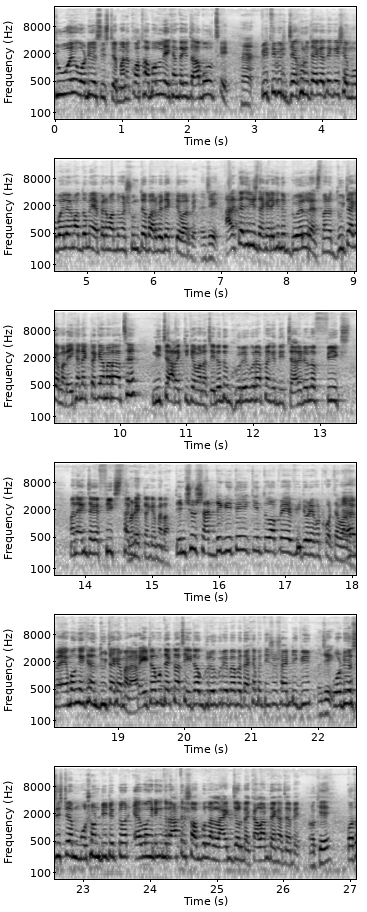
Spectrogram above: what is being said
টু ওয়ে অডিও সিস্টেম মানে কথা বললে এখান থেকে যা বলছে হ্যাঁ। পৃথিবীর যে কোনো জায়গা থেকে সে মোবাইলের মাধ্যমে অ্যাপের মাধ্যমে শুনতে পারবে দেখতে পারবে। জি। আরেকটা জিনিস দেখে এটা কিন্তু ডুয়েল লেন্স মানে দুইটা ক্যামেরা এখানে একটা ক্যামেরা আছে নিচে আরেকটি ক্যামেরা আছে। এটা তো ঘুরে ঘুরে আপনাকে দিচ্ছে আর এটা হলো ফিক্স মানে এক জায়গায় ফিক্স থাকবে মানে একটা ক্যামেরা তিনশো ষাট ডিগ্রিতেই কিন্তু আপনি ভিডিও রেকর্ড করতে পারবেন। এবং এখানে দুইটা ক্যামেরা আর এটার মধ্যে একটা আছে এটাও ঘুরে ঘুরে এভাবে দেখাবে তিনশো ষাট degree audio system motion detector এবং এটা কিন্তু রাত্রে সবগুলো লাইট জ্বলবে কালার দেখা যাবে। ওকে কত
